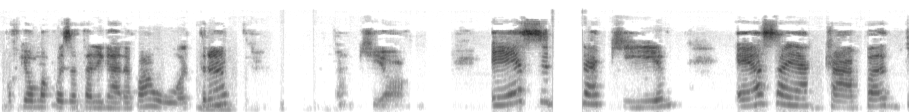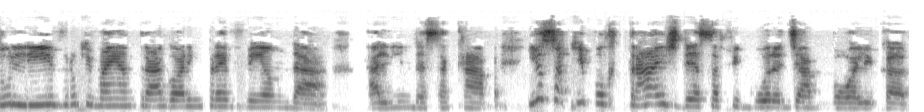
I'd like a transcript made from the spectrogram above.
porque uma coisa está ligada com a outra. Aqui, ó. Esse daqui, essa é a capa do livro que vai entrar agora em pré-venda. Tá linda essa capa. Isso aqui por trás dessa figura diabólica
